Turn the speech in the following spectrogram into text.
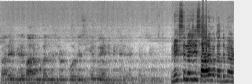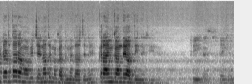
ਸਾਰੇ ਜਿਹੜੇ 12 ਮੁਕਦਮੇ ਸੀ ਲੁੱਟ ਖੋਦੇ ਸੀ ਜਾਂ ਕੋਈ ਇੰਡੀਵਿਜੂਅਲ ਐਕਟਿਵ ਸੀ ਮਿਕਸ ਨੇ ਜੀ ਸਾਰੇ ਮੁਕੱਦਮੇ ਅੱਡ ਅੱਡ ਧਾਰਾਵਾਂ ਵਿੱਚ ਇਹਨਾਂ ਤੇ ਮੁਕੱਦਮੇ ਦਰਜ ਨੇ। ਕ੍ਰਾਈਮ ਦੇ ਆਦੀ ਨੇ ਜੀ ਇਹ। ਠੀਕ ਹੈ ਜੀ।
